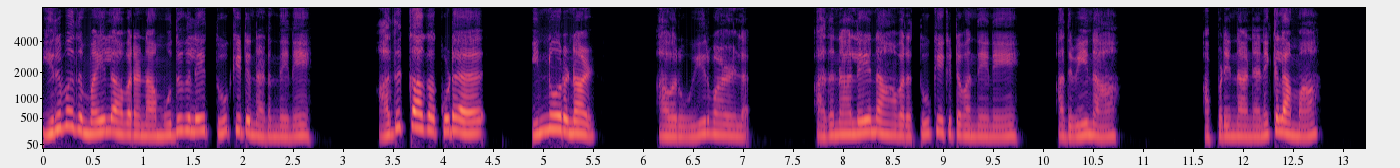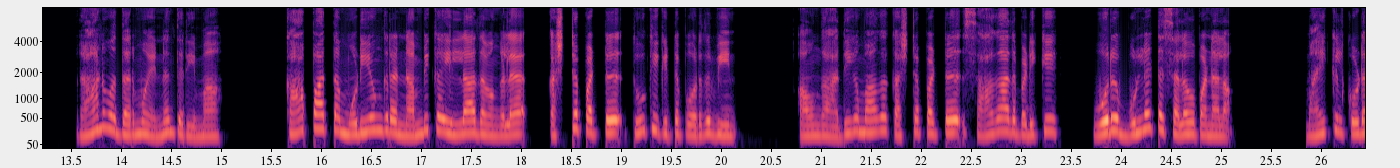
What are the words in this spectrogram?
இருபது மைல் அவரை நான் முதுகிலே தூக்கிட்டு நடந்தேனே அதுக்காக கூட இன்னொரு நாள் அவர் உயிர் வாழல. அதனாலே நான் அவரை தூக்கிக்கிட்டு வந்தேனே அது வீணா? அப்படி நான் நினைக்கலாமா? ராணுவ தர்மம் என்னன்னு தெரியுமா? காப்பாத்த முடியுங்கிற நம்பிக்கை இல்லாதவங்கள கஷ்டப்பட்டு தூக்கிக்கிட்டு போறது வீண். அவங்க அதிகமாக கஷ்டப்பட்டு சாகாதபடிக்கு ஒரு புல்லட்ட செலவு பண்ணலாம். மைக்கேல் கூட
